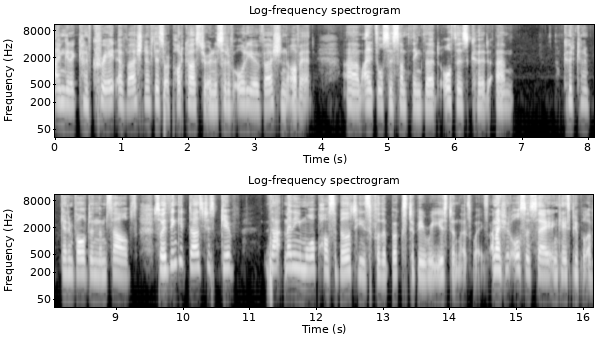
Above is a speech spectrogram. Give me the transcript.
I'm going to kind of create a version of this or a podcast or in a sort of audio version of it. Um, and it's also something that authors could um, could kind of get involved in themselves. So I think it does just give that many more possibilities for the books to be reused in those ways. And I should also say, in case people are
